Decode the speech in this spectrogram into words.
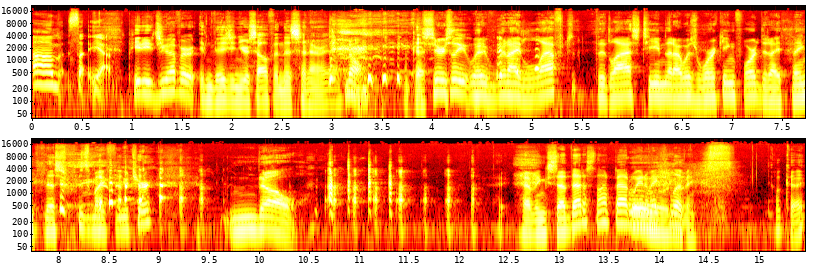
Um, so yeah, Pete, did you ever envision yourself in this scenario? No. Okay. Seriously, when, when I left the last team that I was working for, did I think this was my future? no. Having said that, it's not a bad way to make a living. Okay.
